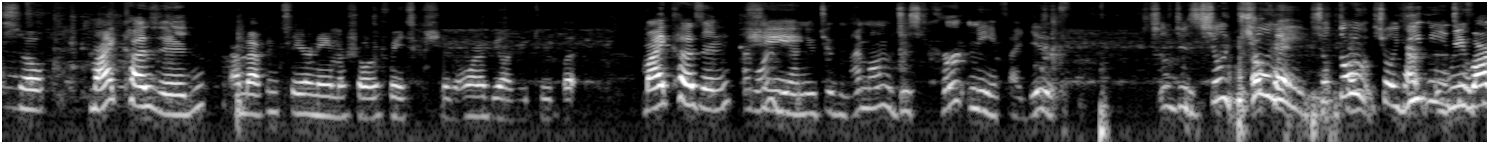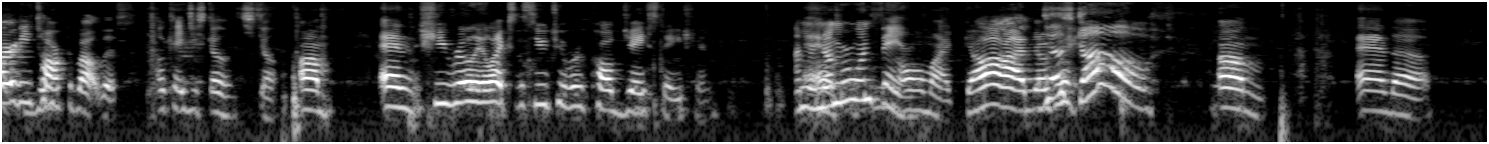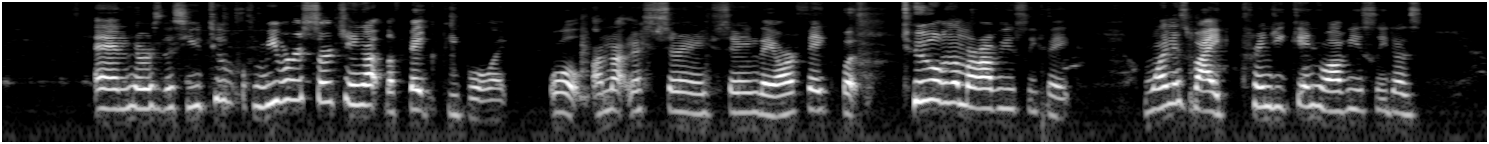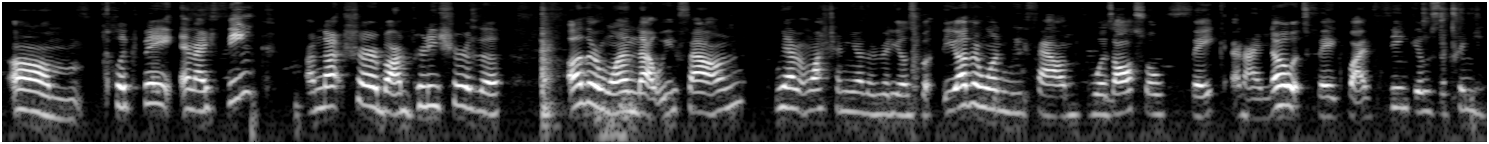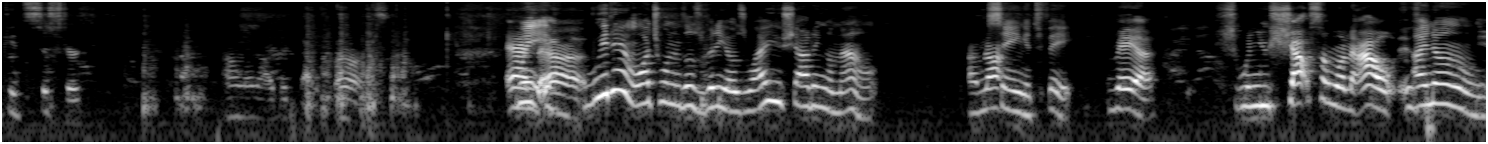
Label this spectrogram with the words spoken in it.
So, my cousin, I'm not going to say her name or show her face because she doesn't want to be on YouTube, but my cousin, I want to be on YouTube. My mom will just hurt me if I do. She'll just she'll kill Okay. me. She'll throw she'll yeet me into we've already pit. talked about this. Okay, just go. Just go. Um, and she really likes this YouTuber called J Station. I'm your And- number one fan. Oh my god. no Just go. Um, and uh, and there was this YouTube. We were searching up the fake people. Like, well, I'm not necessarily saying they are fake, but two of them are obviously fake. One is by Cringy Kid, who obviously does um clickbait, and I think I'm not sure, but I'm pretty sure the other one that we found we haven't watched any other videos, but the other one we found was also fake, and I know it's fake, but I think it was the cringy kid's sister. I don't know why I did that. And Wait, uh, we didn't watch one of those videos. Why are you shouting them out, I'm not saying it's fake? Sh- When you shout someone out, I know.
